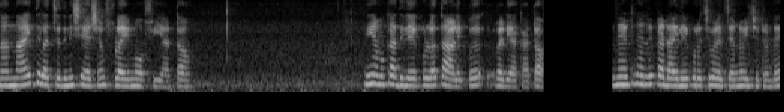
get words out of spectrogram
നന്നായി തിളച്ചതിന് ശേഷം ഫ്ലെയിം ഓഫ് ചെയ്യാം കേട്ടോ ഇനി നമുക്ക് അതിലേക്കുള്ള താളിപ്പ് റെഡിയാക്കാം കേട്ടോ അതിനായിട്ട് ഞാനൊരു കടായിലേക്ക് കുറച്ച് വെളിച്ചെണ്ണ ഒഴിച്ചിട്ടുണ്ട്.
